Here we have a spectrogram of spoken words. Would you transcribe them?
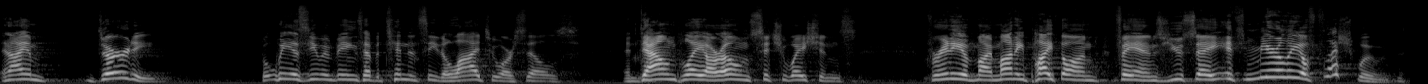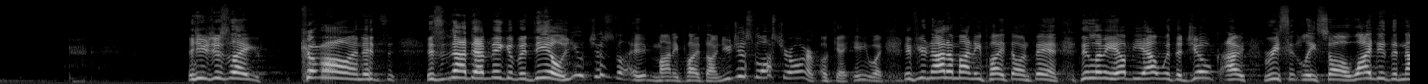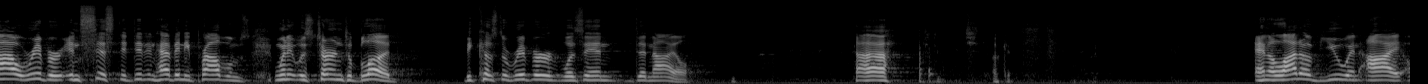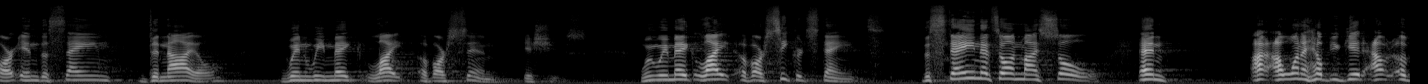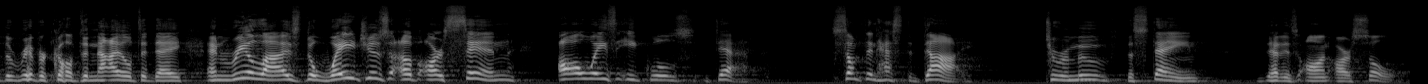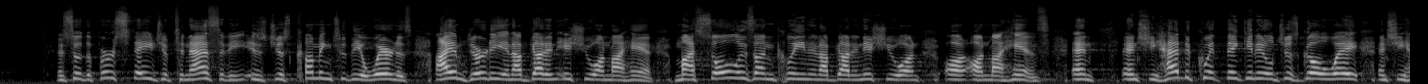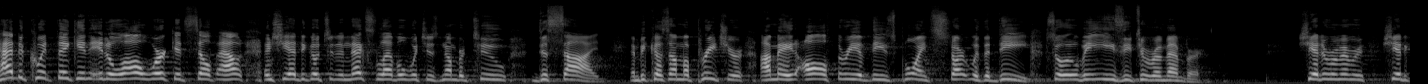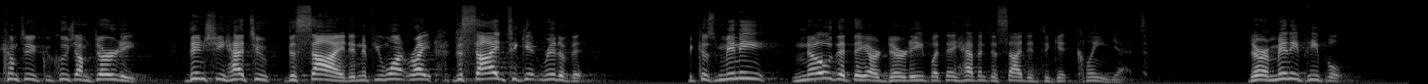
And I am dirty. But we as human beings have a tendency to lie to ourselves and downplay our own situations. For any of my Monty Python fans, you say it's merely a flesh wound. And you're just like, Come on, it's, it's not that big of a deal. You just, eh, Monty Python, you just lost your arm. Okay, anyway, if you're not a Monty Python fan, then let me help you out with a joke I recently saw. Why did the Nile River insist it didn't have any problems when it was turned to blood? Because the river was in denial. Ah, okay. And a lot of you and I are in the same denial when we make light of our sin issues, when we make light of our secret stains, the stain that's on my soul. And I, I want to help you get out of the river called denial today and realize the wages of our sin always equals death. Something has to die to remove the stain that is on our soul. And so the first stage of tenacity is just coming to the awareness I am dirty and I've got an issue on my hand. My soul is unclean and I've got an issue on, on, on, my hands. And, and she had to quit thinking it'll just go away. And she had to quit thinking it'll all work itself out. And she had to go to the next level, which is number two decide. And because I'm a preacher, I made all three of these points start with a D so it'll be easy to remember. She had to remember, she had to come to the conclusion I'm dirty. Then she had to decide. And if you want right, decide to get rid of it. Because many know that they are dirty, but they haven't decided to get clean yet. There are many people,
